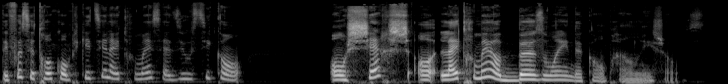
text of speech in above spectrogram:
des fois c'est trop compliqué. Tu sais, l'être humain, ça dit aussi qu'on on cherche, l'être humain a besoin de comprendre les choses.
